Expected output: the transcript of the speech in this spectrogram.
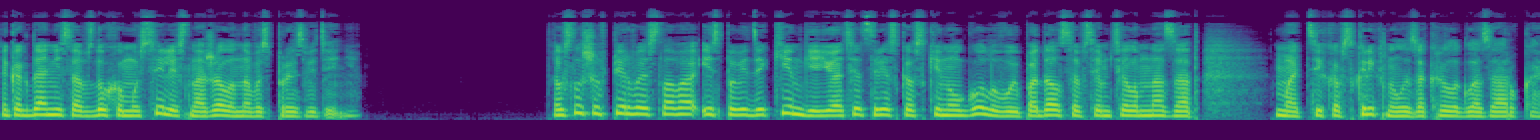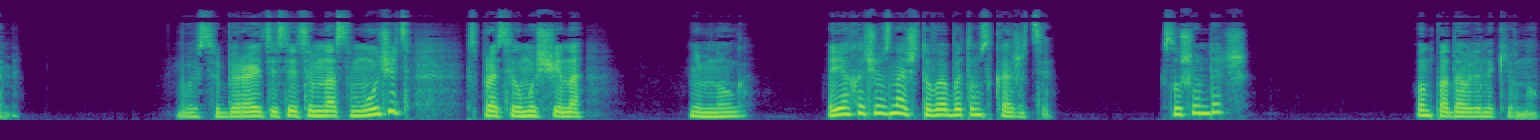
и когда они со вздохом уселись, нажала на воспроизведение. Услышав первые слова исповеди Кинги, ее отец резко вскинул голову и подался всем телом назад. Мать тихо вскрикнула и закрыла глаза руками. «Вы собираетесь этим нас мучить?» — спросил мужчина. «Немного. Я хочу знать, что вы об этом скажете. Слушаем дальше?» Он подавленно кивнул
